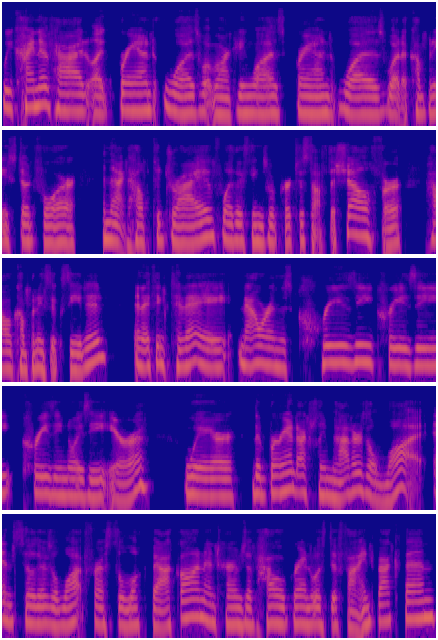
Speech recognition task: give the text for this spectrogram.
we kind of had like brand was what marketing was, brand was what a company stood for. And that helped to drive whether things were purchased off the shelf or how a company succeeded. And I think today, now we're in this crazy, crazy, crazy noisy era where the brand actually matters a lot. And so there's a lot for us to look back on in terms of how a brand was defined back then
